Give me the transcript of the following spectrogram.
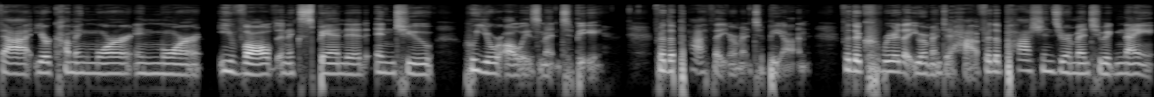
that you're coming more and more evolved and expanded into who you were always meant to be, for the path that you're meant to be on, for the career that you were meant to have, for the passions you were meant to ignite,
